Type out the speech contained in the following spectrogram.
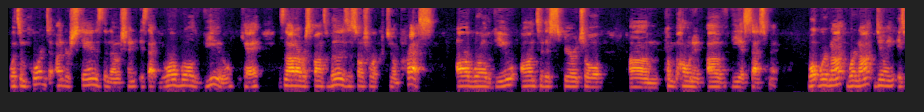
what's important to understand is the notion is that your worldview, okay, it's not our responsibility as a social worker to impress our worldview onto this spiritual um, component of the assessment. What we're not we're not doing is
